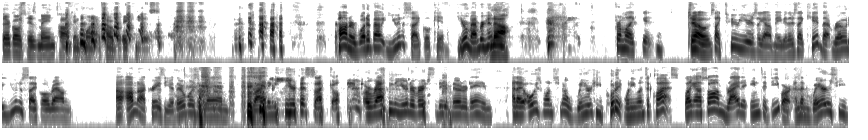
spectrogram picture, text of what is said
there goes his main talking point of how great he is. Connor, what about Unicycle Kid? Do you remember him? No, From like Joe, it was like two years ago, maybe. There's that kid that rode a unicycle around. I- I'm not crazy. Here. There was a man riding a unicycle around the University of Notre Dame, and I always wanted to know where he put it when he went to class. Like I saw him ride it into D-Bar, and then where is he?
